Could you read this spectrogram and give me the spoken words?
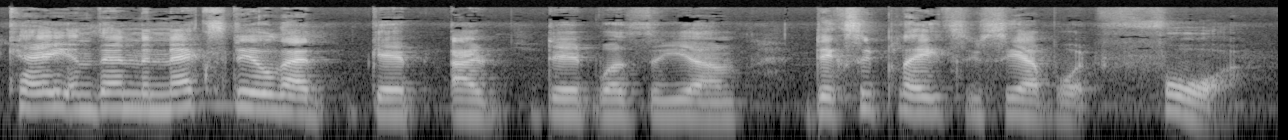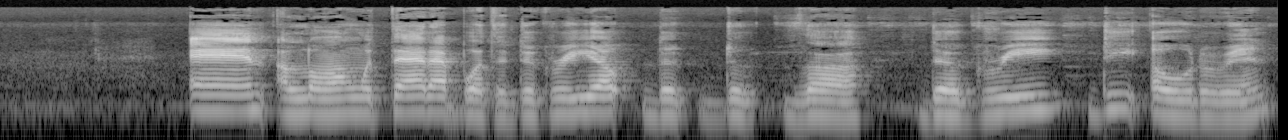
Okay, and then the next deal I get I did was the um, Dixie plates. You see, I bought four. And along with that, I bought the degree the, the, the degree deodorant.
